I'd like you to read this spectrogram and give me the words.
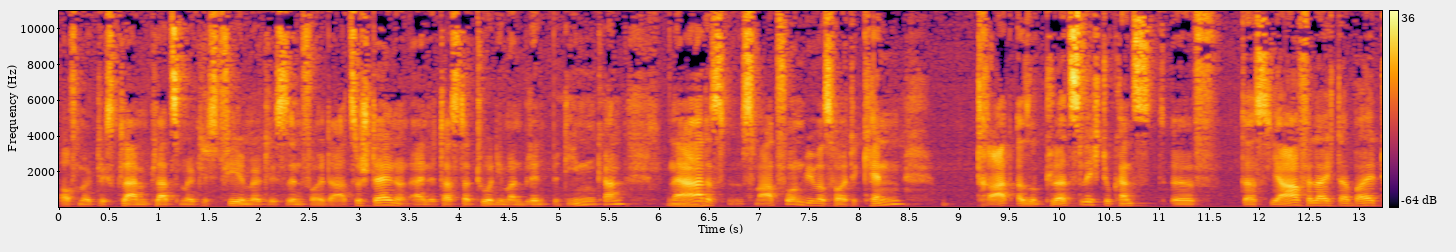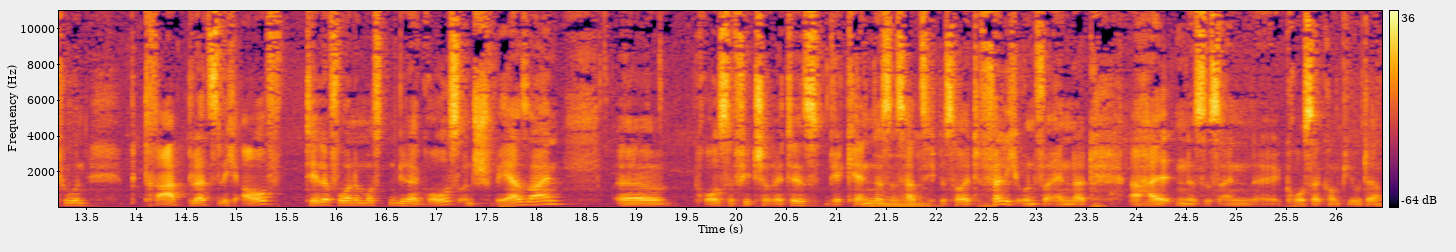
auf möglichst kleinem Platz möglichst viel, möglichst sinnvoll darzustellen und eine Tastatur, die man blind bedienen kann. Na, das Smartphone, wie wir es heute kennen, trat also plötzlich, du kannst äh, das Jahr vielleicht dabei tun, trat plötzlich auf, Telefone mussten wieder groß und schwer sein. Äh, große Featureitis, wir kennen es, mhm. es hat sich bis heute völlig unverändert erhalten. Es ist ein äh, großer Computer.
